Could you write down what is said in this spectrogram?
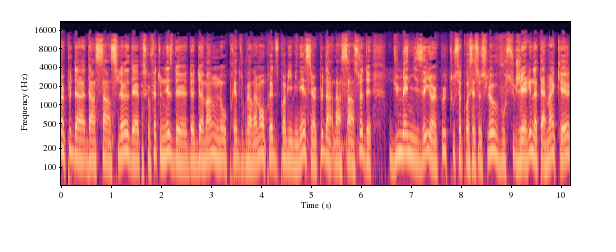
un peu dans, dans ce sens-là, parce que vous faites une liste de, de, demandes auprès du gouvernement, auprès du premier ministre, c'est un peu dans, dans ce sens-là de d'humaniser un peu tout ce processus-là. Vous suggérez notamment que,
